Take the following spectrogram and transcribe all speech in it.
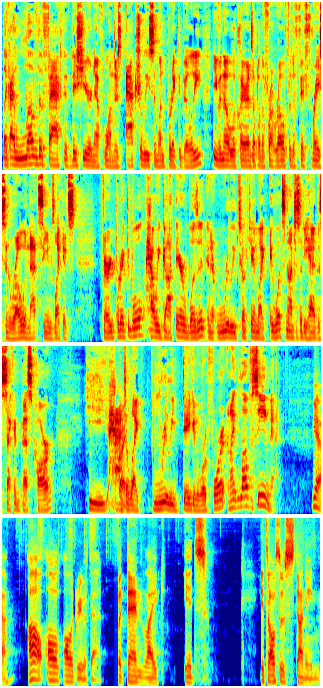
Like I love the fact that this year in F1, there's actually some unpredictability, even though Leclerc ends up on the front row for the fifth race in a row, and that seems like it's very predictable. How he got there wasn't, and it really took him like it was not just that he had the second best car. He had Right. to like really dig and work for it. And I love seeing that. Yeah, I'll I'll I'll agree with that. But then like it's it's also stunning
